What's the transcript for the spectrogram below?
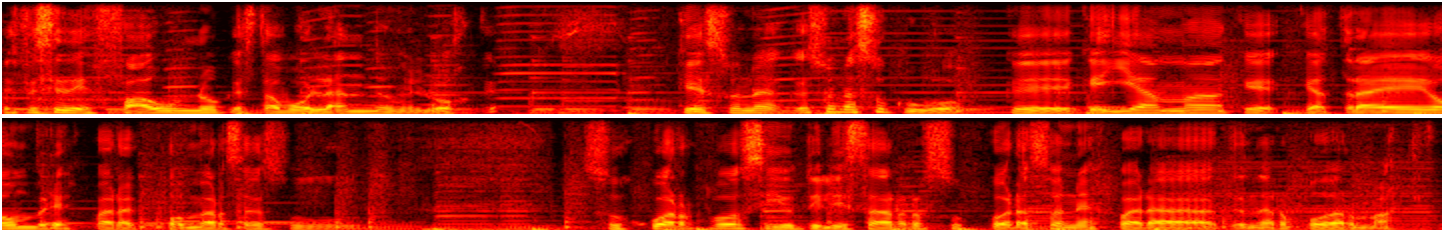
especie de fauno que está volando en el bosque. Que es una, es una sucubo que, llama, que, atrae hombres para comerse su, sus cuerpos y utilizar sus corazones para tener poder mágico.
